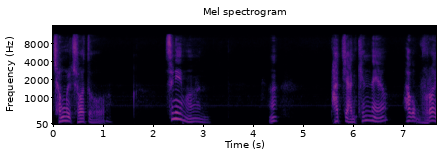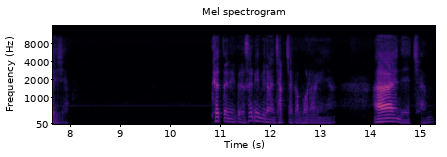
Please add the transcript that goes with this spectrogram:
정을 주어도 스님은 어? 받지 않겠네요? 하고 물어 이제. 그랬더니 그 스님이라는 작자가 뭐라 하냐. 아이, 내 참.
